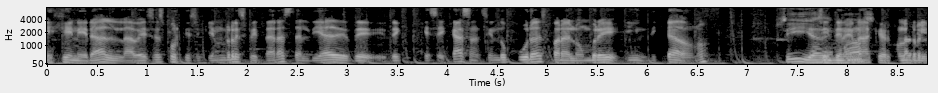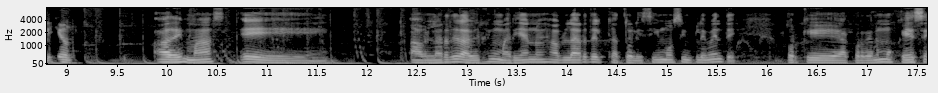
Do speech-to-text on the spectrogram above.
en general, a veces porque se quieren respetar hasta el día de, que se casan, siendo puras para el hombre indicado, ¿no? Sí, además, Sin tener nada que ver con la religión. Además, eh, hablar de la Virgen María no es hablar del catolicismo simplemente, porque acordémonos que ese,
